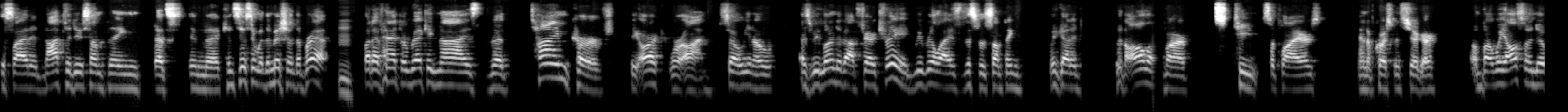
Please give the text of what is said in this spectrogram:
decided not to do something that's in the consistent with the mission of the brand. Mm. But I've had to recognize the time curve, the arc we're on. So, you know, as we learned about fair trade, we realized this was something we got to do with all of our tea suppliers and of course with sugar. But we also knew we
